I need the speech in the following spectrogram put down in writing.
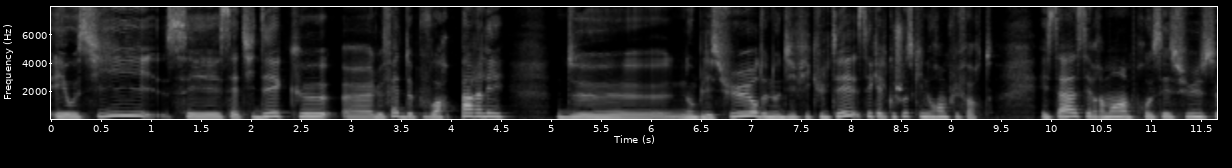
et aussi, c'est cette idée que euh, le fait de pouvoir parler de nos blessures, de nos difficultés, c'est quelque chose qui nous rend plus fortes. Et ça, c'est vraiment un processus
